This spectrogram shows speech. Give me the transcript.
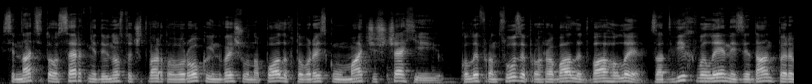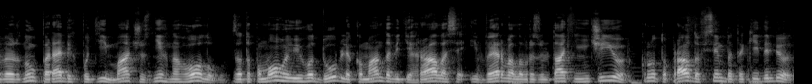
17 серпня 94-го року він вийшов на поле в товариському матчі з Чехією, коли французи програвали два голи. За дві хвилини Зідан перевернув перебіг подій матчу з ніг на голову. За допомогою його дубля команда відігралася і вирвала в результаті нічию. Круто, правда, всім би такий дебют.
